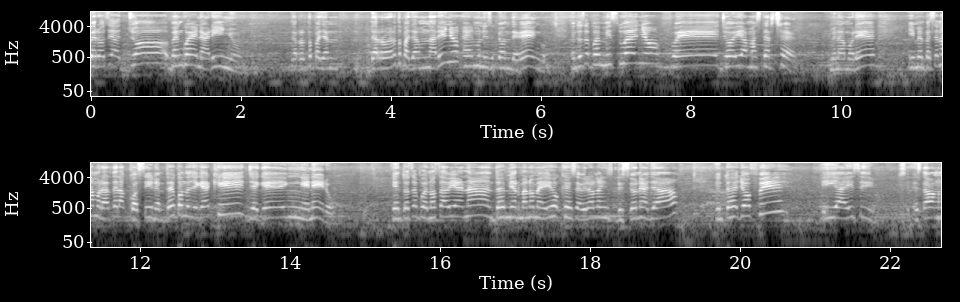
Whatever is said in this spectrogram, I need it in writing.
Pero o sea, yo vengo de Nariño, de Roberto Payán, de Roberto Payán Nariño, es el municipio donde vengo. Entonces pues mi sueño fue yo ir a Masterchef. Me enamoré y me empecé a enamorar de la cocina. Entonces cuando llegué aquí, llegué en enero. Y entonces pues no sabía nada, entonces mi hermano me dijo que se abrieran las inscripciones allá. Entonces yo fui y ahí sí, estaban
